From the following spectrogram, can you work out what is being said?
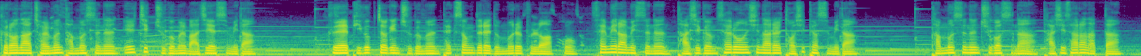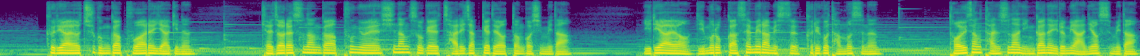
그러나 젊은 담무스는 일찍 죽음을 맞이했습니다. 그의 비극적인 죽음은 백성들의 눈물을 불러왔고 세미라미스는 다시금 새로운 신화를 덧입혔습니다. 담무스는 죽었으나 다시 살아났다. 그리하여 죽음과 부활의 이야기는 계절의 순환과 풍요의 신앙 속에 자리 잡게 되었던 것입니다. 이리하여 니무롯과 세미라미스 그리고 담무스는 더 이상 단순한 인간의 이름이 아니었습니다.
